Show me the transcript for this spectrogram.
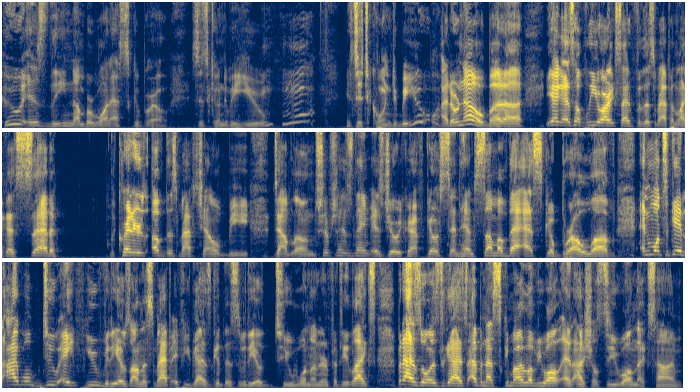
who is the number one Eskibro. Is it going to be you? Hmm? Is it going to be you? I don't know, but uh, yeah, guys, hopefully you are excited for this map, and like I said, the creators of this map's channel will be down below in the description. His name is Joey Craft. Go send him some of that Eskibro love. And once again, I will do a few videos on this map if you guys get this video to 150 likes. But as always, guys, I've been Eskimo. I love you all, and I shall see you all next time.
